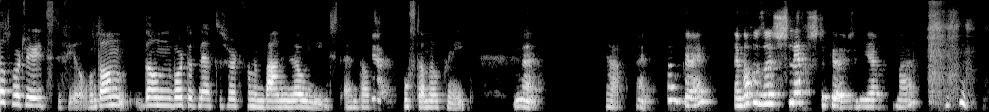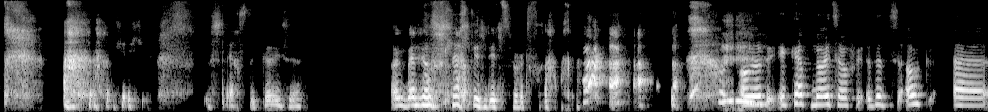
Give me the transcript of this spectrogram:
dat wordt weer iets te veel. Want dan, dan wordt het net een soort van een baan in loondienst. En dat Ja. hoeft dan ook weer niet. Nee. Ja. nee. Oké. En wat is de slechtste keuze die je hebt gemaakt? Jeetje, de slechtste keuze. Oh, ik ben heel slecht in dit soort vragen. Omdat ik heb nooit zoveel. Dat is ook. eh,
